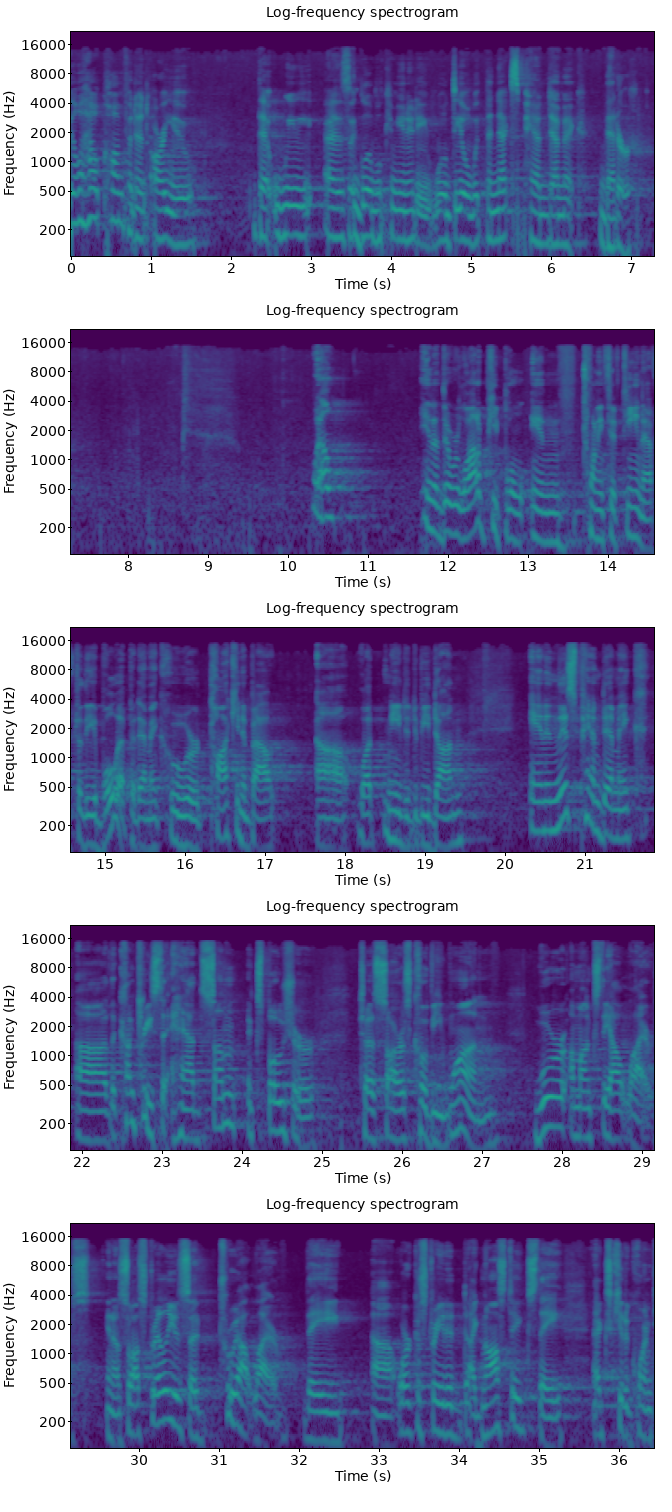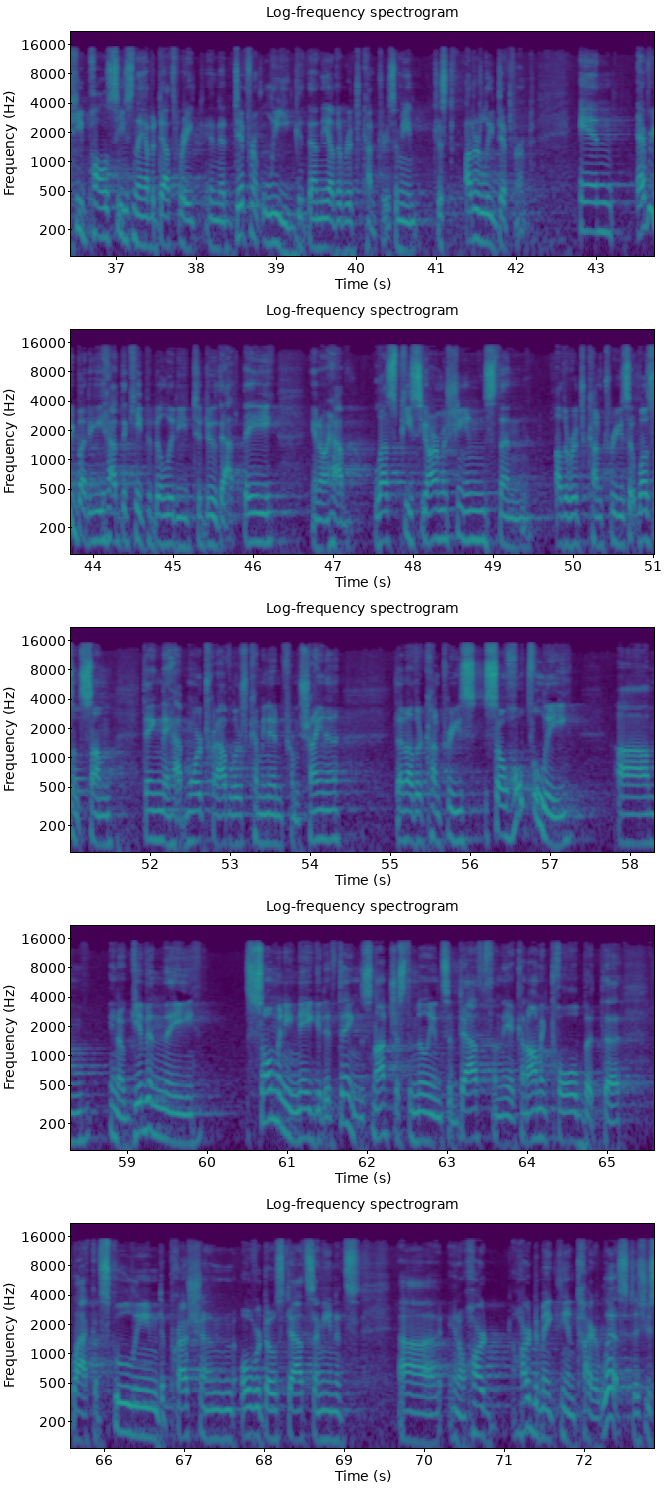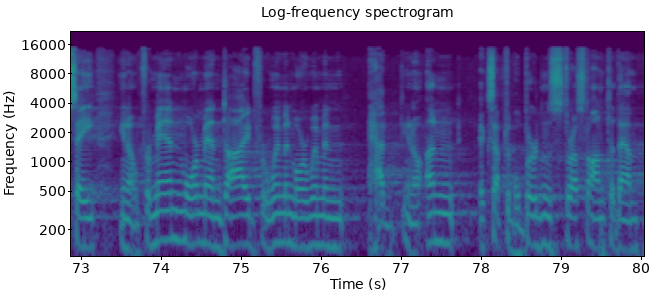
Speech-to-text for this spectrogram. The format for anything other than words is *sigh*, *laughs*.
Bill, how confident are you that we as a global community will deal with the next pandemic better? Well, you know, there were a lot of people in 2015 after the Ebola epidemic who were talking about uh, what needed to be done. And in this pandemic, uh, the countries that had some exposure to SARS CoV 1 were amongst the outliers. You know, so Australia is a true outlier. They uh, orchestrated diagnostics, they executed quarantine policies, and they have a death rate in a different league than the other rich countries. I mean, just utterly different. And everybody had the capability to do that. They, you know, have less PCR machines than other rich countries. It wasn't some thing. They have more travelers coming in from China than other countries. So hopefully, um, you know, given the so many negative things, not just the millions of deaths and the economic toll, but the lack of schooling, depression, overdose deaths. I mean, it's uh, you know hard hard to make the entire list. As you say, you know, for men, more men died. For women, more women had you know unacceptable burdens thrust onto them.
